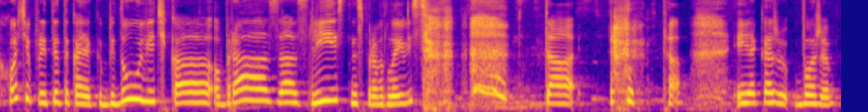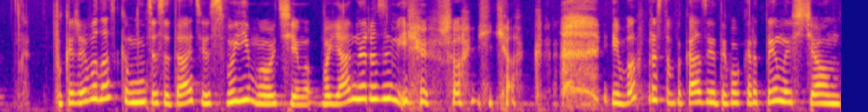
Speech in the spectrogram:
хоче прийти така, як бідулічка, образа, злість, несправедливість. та, та. І я кажу, Боже, покажи, будь ласка, мені цю ситуацію своїми очима, бо я не розумію, що і як. І Бог просто показує таку картину, що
